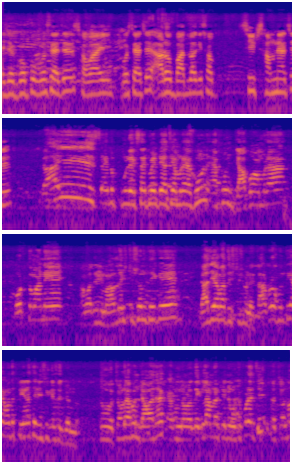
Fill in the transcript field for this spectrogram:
এই যে গোপু বসে আছে সবাই বসে আছে আরও বাদ বাকি সব সিট সামনে আছে। গাইস একদম ফুল এক্সাইটমেন্টে আছি আমরা এখন। এখন যাব আমরা বর্তমানে আমাদের এই মালদা স্টেশন থেকে গাজিয়াবাদ স্টেশনে। তারপর ওখান থেকে আমাদের ট্রেন আছে ঋষিকেশের জন্য। তো চলো এখন যাওয়া যাক। এখন আমরা দেখলাম আমরা ট্রেনে উঠে পড়েছি। তো চলো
